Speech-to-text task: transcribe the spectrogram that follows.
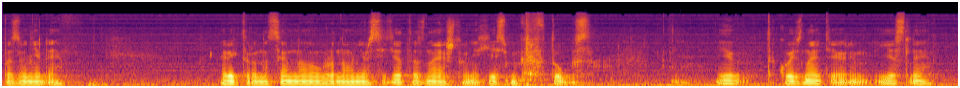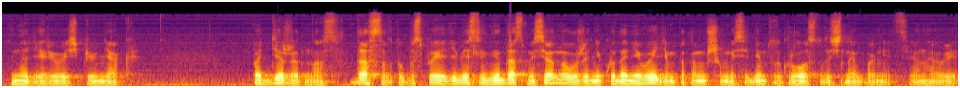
позвонили ректору Национального военного университета, зная, что у них есть микроавтобус. И такой, знаете, говорим, если Геннадий Григорьевич Пивняк поддержит нас, даст автобус, поедем. Если не даст, мы все равно уже никуда не выйдем, потому что мы сидим тут в круглосуточной больнице. И он говорит,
